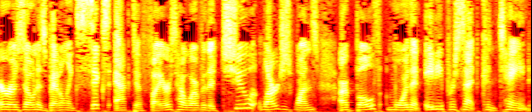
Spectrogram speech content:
Arizona is battling six active fires. However, the two largest ones are both more than 80% contained.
